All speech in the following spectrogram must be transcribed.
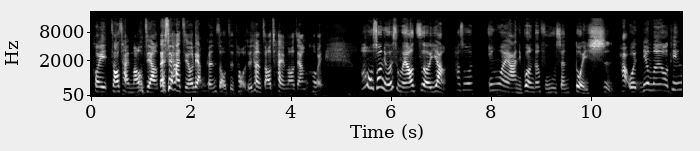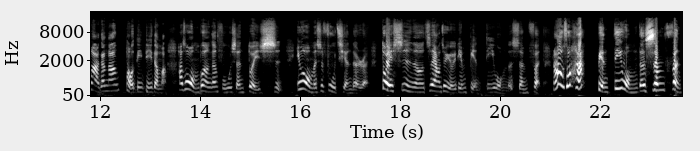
挥招财猫这样，但是他只有两根手指头，就像招财猫这样挥。然后我说你为什么要这样？他说因为啊，你不能跟服务生对视。他我你有没有听嘛？刚刚头低低的嘛？他说我们不能跟服务生对视，因为我们是付钱的人，对视呢，这样就有一点贬低我们的身份。然后我说哈，贬低我们的身份？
